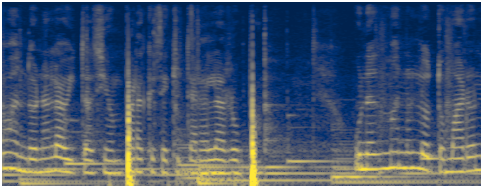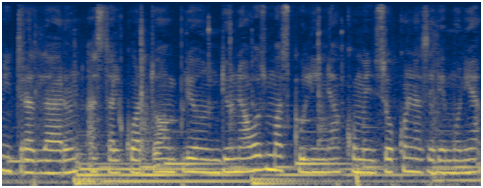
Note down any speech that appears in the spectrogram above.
abandona la habitación para que se quitara la ropa. Unas manos lo tomaron y trasladaron hasta el cuarto amplio donde una voz masculina comenzó con la ceremonia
